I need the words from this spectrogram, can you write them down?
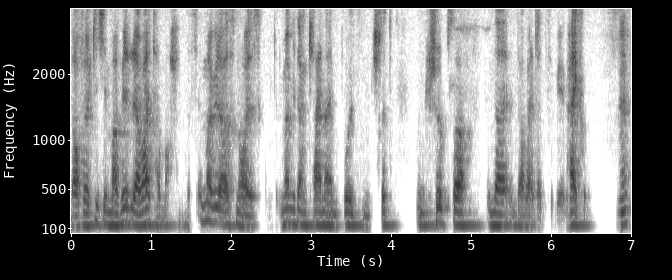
auch wirklich immer wieder weitermachen. Das ist immer wieder was Neues gibt, immer wieder ein kleiner Impuls, ein Schritt, ein Schubser, um da, da weiterzugehen. Heiko. Ja,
